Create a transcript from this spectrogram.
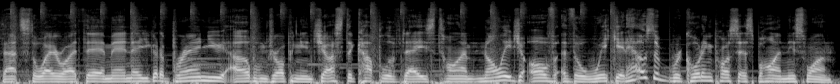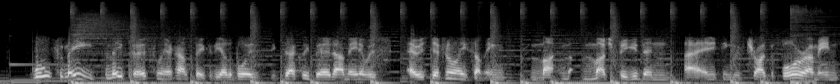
That's the way right there, man. Now you got a brand new album dropping in just a couple of days' time. Knowledge of the Wicked. How's the recording process behind this one? Well, for me, for me personally, I can't speak for the other boys exactly, but I mean, it was it was definitely something mu- much bigger than uh, anything we've tried before. I mean,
